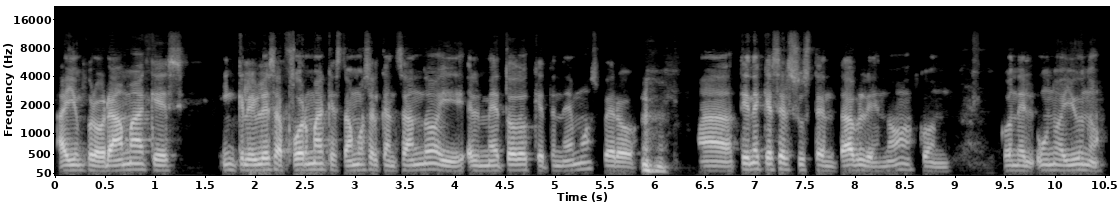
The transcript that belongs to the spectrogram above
hay un programa que es increíble esa forma que estamos alcanzando y el método que tenemos, pero ah, tiene que ser sustentable, ¿no? Con, con el uno y uno.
